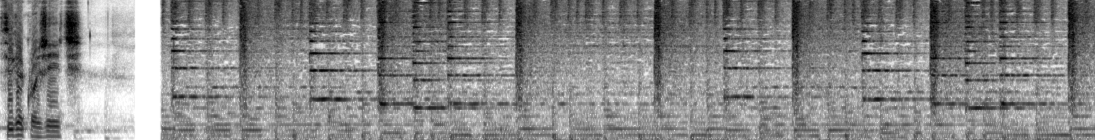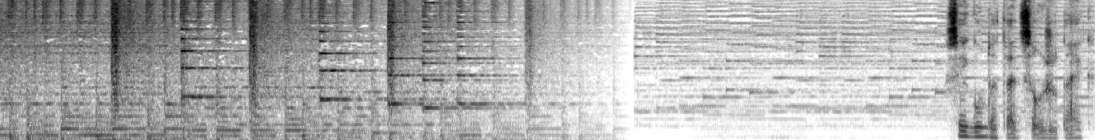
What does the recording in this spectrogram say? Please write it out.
Fica com a gente! Segundo a tradição judaica,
